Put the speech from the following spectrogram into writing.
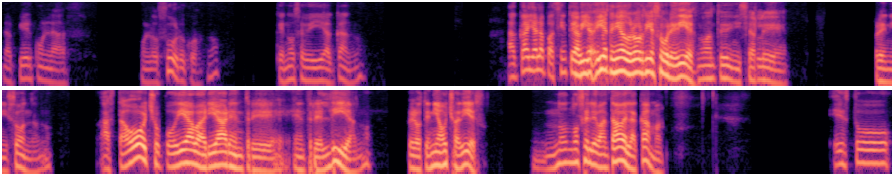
La piel con, los surcos, ¿no? Que no se veía acá, ¿no? Acá ya la paciente había, ella tenía dolor 10 sobre 10, ¿no? Antes de iniciarle prednisona, ¿no? Hasta 8 podía variar entre, entre el día, ¿no? Pero tenía 8 a 10. No, no se levantaba de la cama. Esto,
